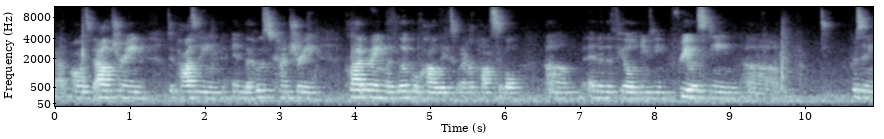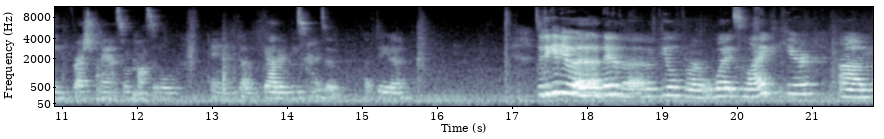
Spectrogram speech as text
uh, always vouchering, depositing in the host country, collaborating with local colleagues whenever possible, um, and in the field using free listing, um, presenting fresh plants when possible, and uh, gathering these kinds of, of data. So to give you a, a bit of a, of a, feel for what it's like here, um,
